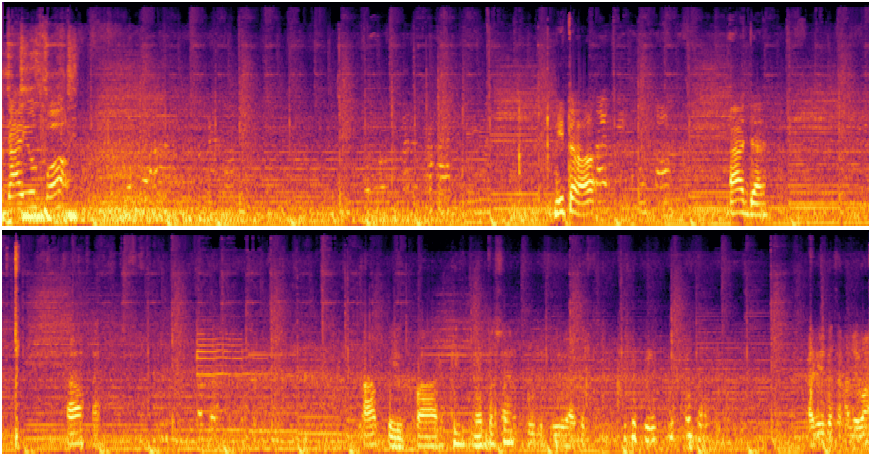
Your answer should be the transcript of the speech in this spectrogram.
Nagayo po. Dito. Ah, dyan. Okay. Okay, parking. Ito sir. Dito sa kaliwa.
